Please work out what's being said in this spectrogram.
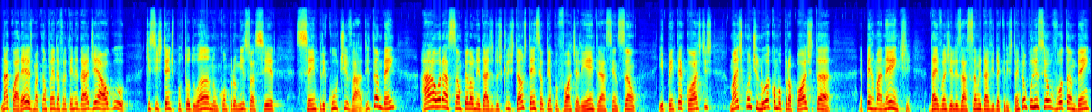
na quaresma, a campanha da fraternidade é algo que se estende por todo o ano, um compromisso a ser sempre cultivado. E também a oração pela unidade dos cristãos tem seu tempo forte ali entre a Ascensão e Pentecostes, mas continua como proposta permanente da evangelização e da vida cristã. Então, por isso, eu vou também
